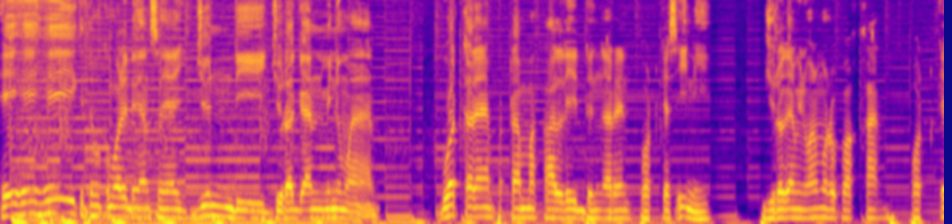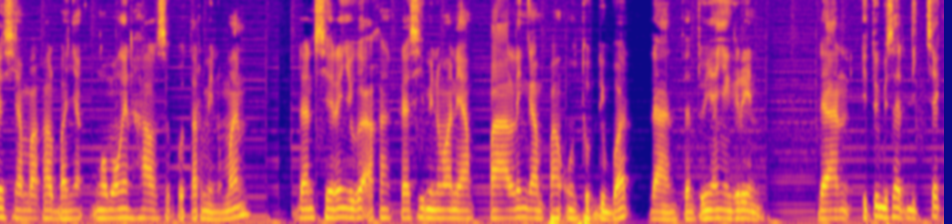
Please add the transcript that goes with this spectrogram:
Hey hey hey, ketemu kembali dengan saya Jun di Juragan Minuman. Buat kalian yang pertama kali dengerin podcast ini, Juragan Minuman merupakan podcast yang bakal banyak ngomongin hal seputar minuman dan sharing juga akan kreasi minuman yang paling gampang untuk dibuat dan tentunya nyegerin. Dan itu bisa dicek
